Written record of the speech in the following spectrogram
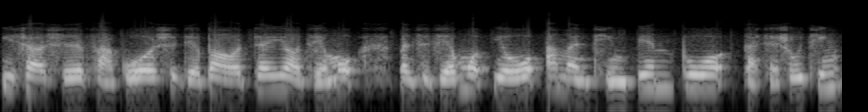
以上是法国《世界报》摘要节目，本次节目由阿曼婷编播，感谢收听。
